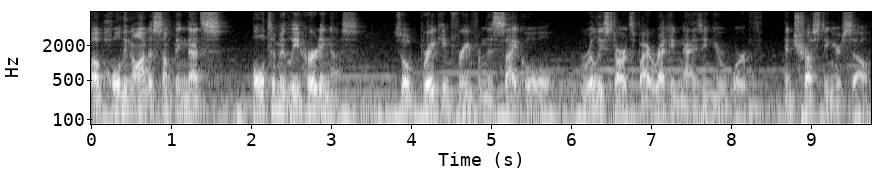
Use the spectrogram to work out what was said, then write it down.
of holding on to something that's ultimately hurting us. So, breaking free from this cycle really starts by recognizing your worth and trusting yourself.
